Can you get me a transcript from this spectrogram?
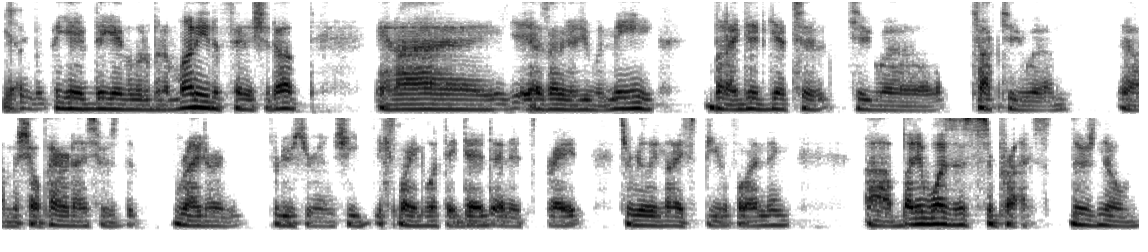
yeah. But they gave they gave a little bit of money to finish it up and I it has nothing to do with me, but I did get to to uh, talk to um, uh, Michelle Paradise, who's the writer and producer, and she explained what they did, and it's great. It's a really nice, beautiful ending. Uh, but it was a surprise. There's no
